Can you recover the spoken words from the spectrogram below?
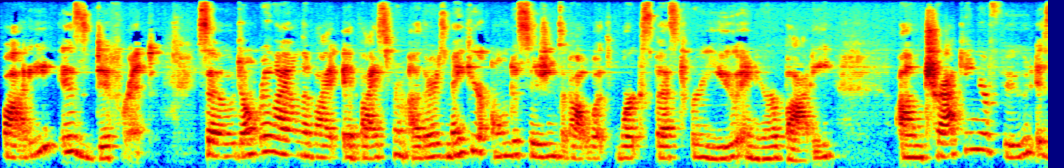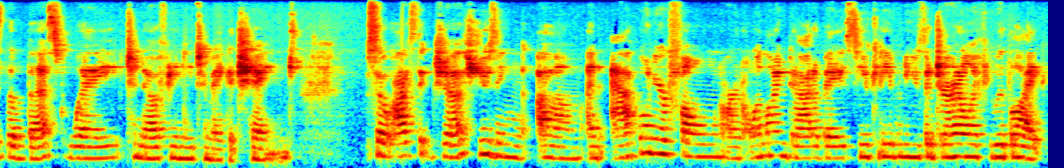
body is different. So don't rely on the advice from others. Make your own decisions about what works best for you and your body. Um, tracking your food is the best way to know if you need to make a change. So I suggest using um, an app on your phone or an online database. You could even use a journal if you would like.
